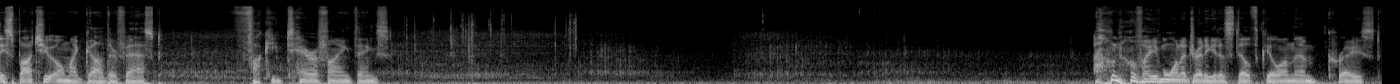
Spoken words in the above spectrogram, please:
They spot you, oh my god, they're fast. Fucking terrifying things. I don't know if I even want to try to get a stealth kill on them. Christ.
